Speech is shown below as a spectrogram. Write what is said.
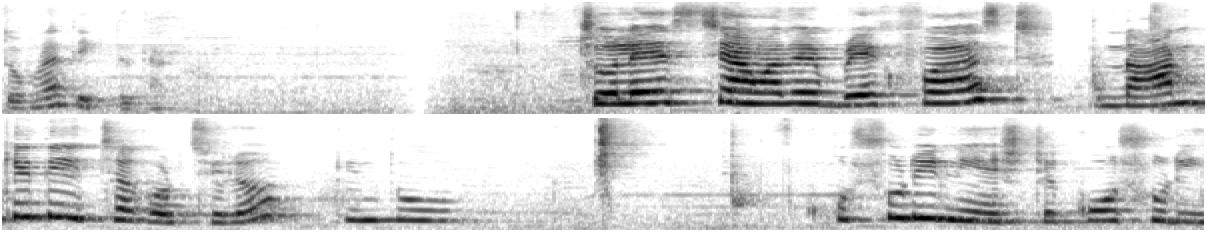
তোমরা দেখতে থাকো। চলে এসছে আমাদের ব্রেকফাস্ট নান খেতে ইচ্ছা করছিল, কিন্তু কসুরি নিয়ে এসছে, কসুরি।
